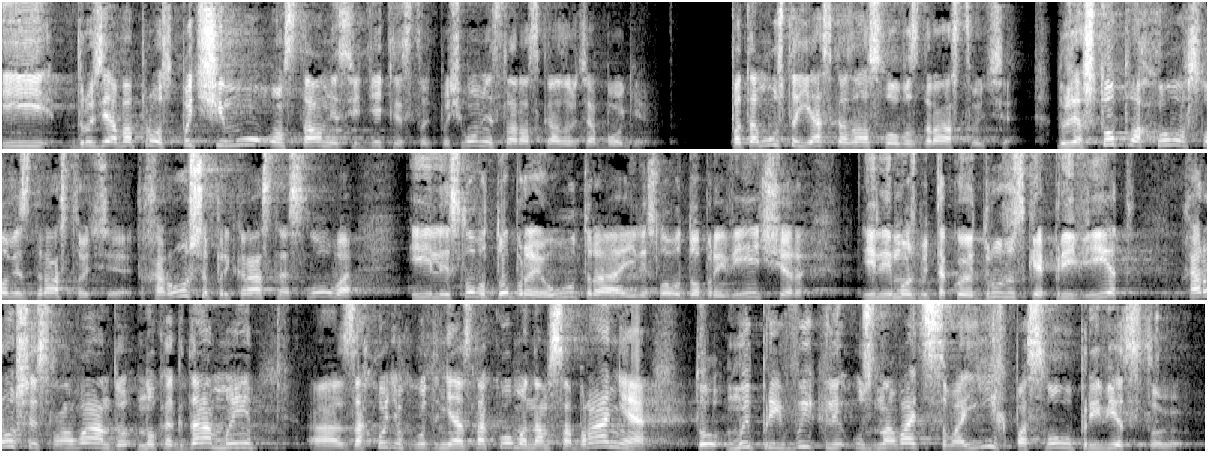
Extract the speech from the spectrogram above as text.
И, друзья, вопрос, почему он стал мне свидетельствовать, почему он мне стал рассказывать о Боге? Потому что я сказал слово «здравствуйте». Друзья, что плохого в слове «здравствуйте»? Это хорошее, прекрасное слово, или слово «доброе утро», или слово «добрый вечер», или, может быть, такое дружеское «привет». Хорошие слова, но когда мы а, заходим в какое-то незнакомое нам собрание, то мы привыкли узнавать своих по слову «приветствую».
